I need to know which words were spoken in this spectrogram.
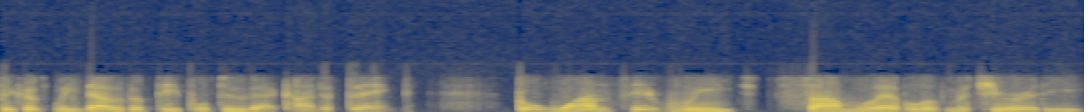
because we know that people do that kind of thing. But once it reached some level of maturity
